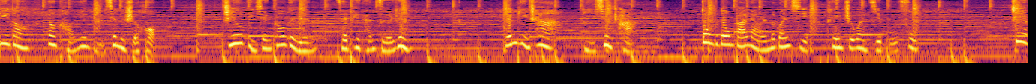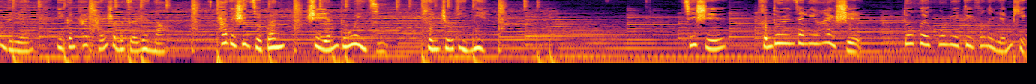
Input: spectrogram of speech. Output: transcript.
遇到要考验底线的时候，只有底线高的人才配谈责任。人品差，底线差，动不动把两人的关系推至万劫不复。这样的人，你跟他谈什么责任呢？他的世界观是人不为己，天诛地灭。其实，很多人在恋爱时都会忽略对方的人品。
